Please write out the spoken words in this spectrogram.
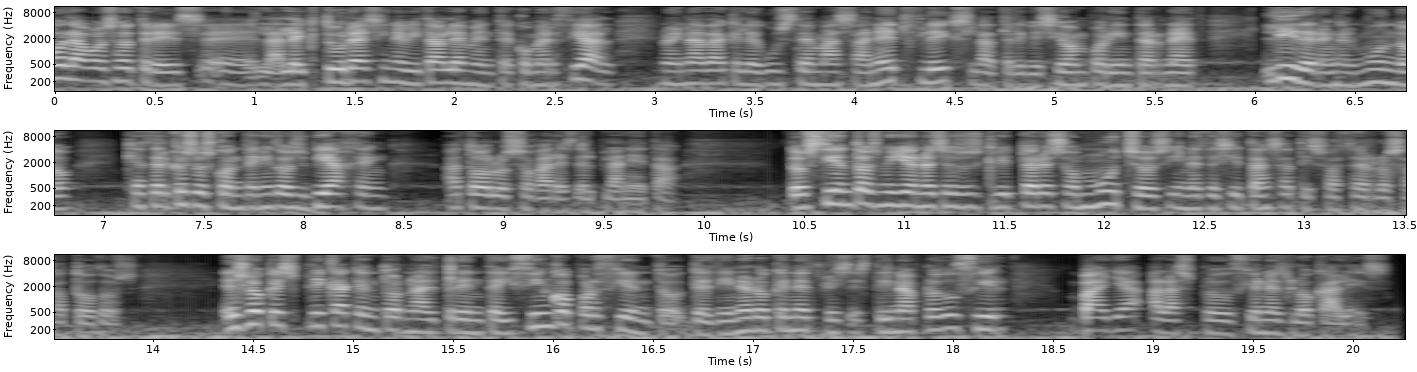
Hola vosotros, Eh, la lectura es inevitablemente comercial. No hay nada que le guste más a Netflix, la televisión por Internet, líder en el mundo, que hacer que sus contenidos viajen a todos los hogares del planeta. 200 millones de suscriptores son muchos y necesitan satisfacerlos a todos. Es lo que explica que en torno al 35% del dinero que Netflix destina a producir vaya a las producciones locales.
